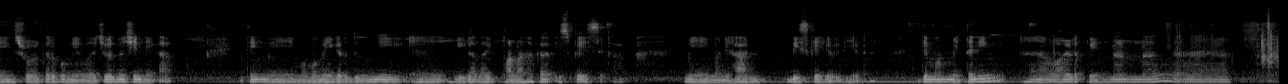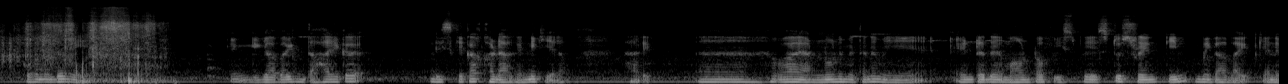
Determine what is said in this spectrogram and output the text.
ඉන්ස්ට්‍රෝල් කරපු මේ වර්චුවල් මසින් එක ඉතින් මේ මම මේකට දුන්නේ ගිගබයිට් පණහක ස්පේස් එකක්. මේ මගේ හාඩ් ඩිස්ක එක විදිහට. ඉති මම මෙතනින් වල්ට පෙන්නන්නම් කොහොමද මේ ගිගබයිට් දහයක ඩිස්ක එකක් කඩාගන්න කියලා. හරි. වා යන්න ඕන මෙතන මේ එන්ටද මount of space to shrink in megabyte කැන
